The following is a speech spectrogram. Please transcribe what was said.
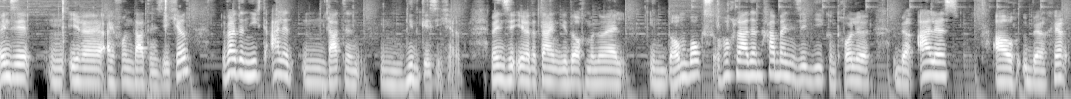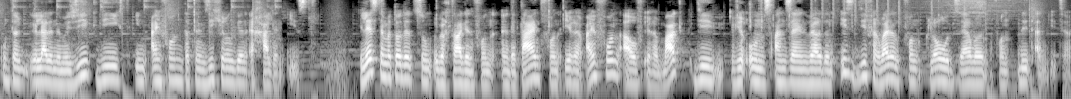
Wenn Sie mm, Ihre iPhone-Daten sichern, werden nicht alle mm, Daten mm, mitgesichert. Wenn Sie Ihre Dateien jedoch manuell in Dombox hochladen, haben Sie die Kontrolle über alles, auch über heruntergeladene Musik, die nicht in iPhone-Datensicherungen erhalten ist. Die letzte Methode zum Übertragen von äh, Dateien von Ihrem iPhone auf Ihrem Mac, die wir uns ansehen werden, ist die Verwendung von Cloud-Servern von Drittanbietern.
